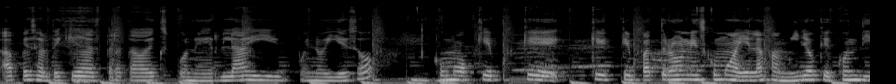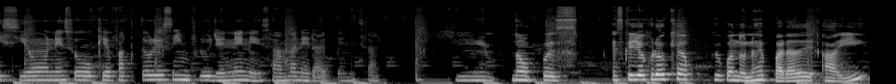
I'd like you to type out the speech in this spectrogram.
a pesar de que has tratado de exponerla y bueno, y eso? Como qué, qué, qué, patrones como hay en la familia o qué condiciones o qué factores influyen en esa manera de pensar. Sí, no, pues es que yo creo que, cuando uno se para de ahí,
